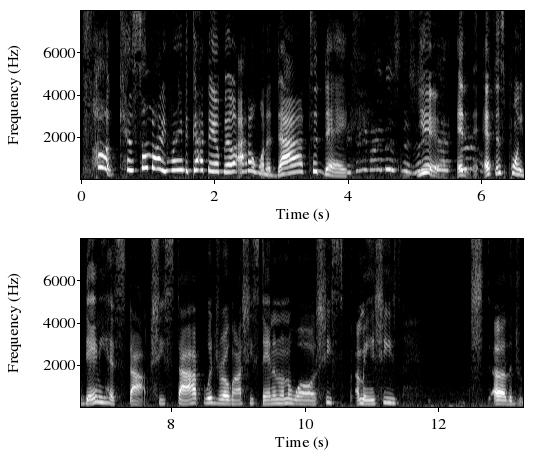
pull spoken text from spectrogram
fuck. Can somebody ring the goddamn bell? I don't want to die today. Yeah. and at this point Dany has stopped. She stopped with drogon. She's standing on the wall. She's i mean she's uh, the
